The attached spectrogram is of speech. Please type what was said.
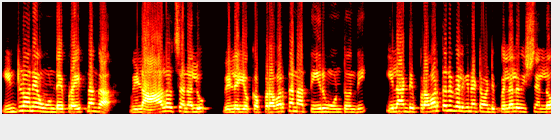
ఇంట్లోనే ఉండే ప్రయత్నంగా వీళ్ళ ఆలోచనలు వీళ్ళ యొక్క ప్రవర్తన తీరు ఉంటుంది. ఇలాంటి ప్రవర్తన కలిగినటువంటి పిల్లల విషయంలో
